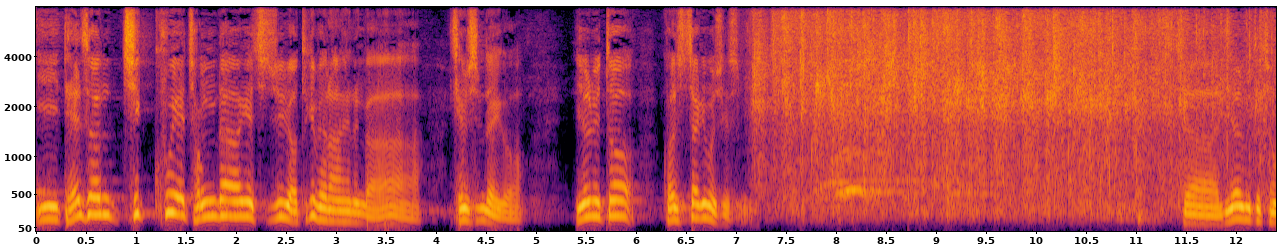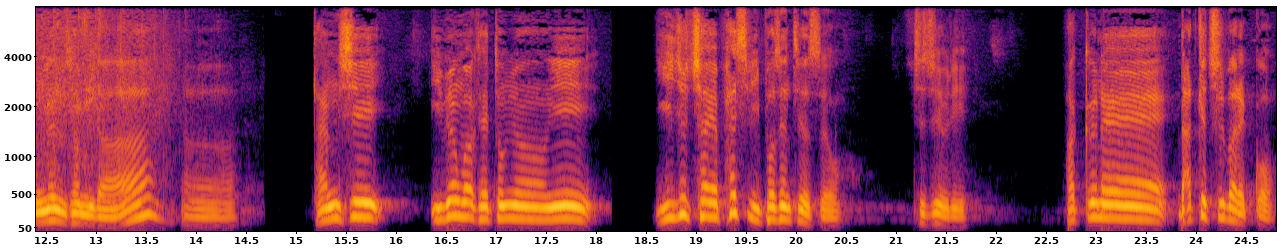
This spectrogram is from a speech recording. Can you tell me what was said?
이 대선 직후에 정당의 지지율이 어떻게 변화하는가 재밌습니다 이거. 1열미터 권 실장님 모시겠습니다. 자, 리얼미터 정례 조사입니다. 어, 당시 이명박 대통령이 2주 차에 82%였어요. 지지율이. 박근혜 낮게 출발했고,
